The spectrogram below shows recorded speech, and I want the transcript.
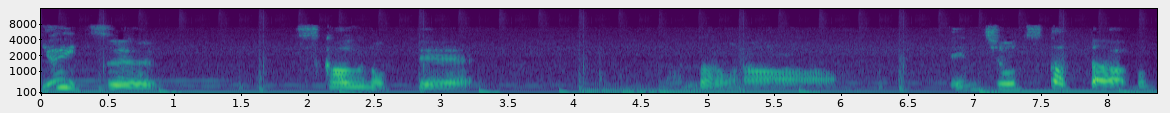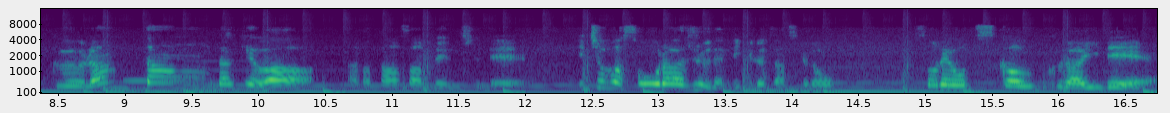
唯一使うのって、なんだろうな電池を使った、僕、ランタンだけは、あの、炭酸電池で一応はソーラー充電できるやつなんですけど、それを使うくらいで、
